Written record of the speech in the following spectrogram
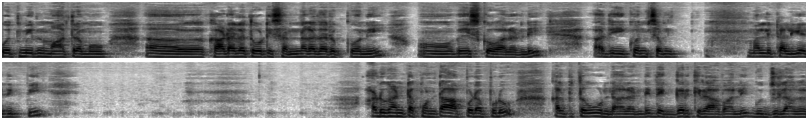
కొత్తిమీరను మాత్రము కాడలతోటి సన్నగా దరుక్కొని వేసుకోవాలండి. అది కొంచెం మళ్ళీ కలియదిప్పి అడుగంటకుండా అప్పుడప్పుడు కలుపుతూ ఉండాలండి. దగ్గరికి రావాలి గుజ్జులాగా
